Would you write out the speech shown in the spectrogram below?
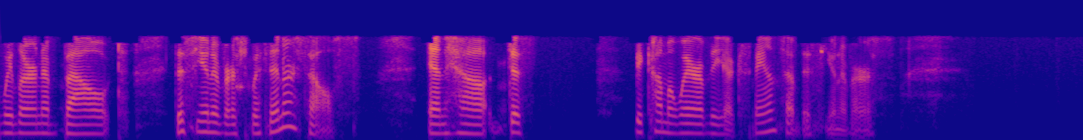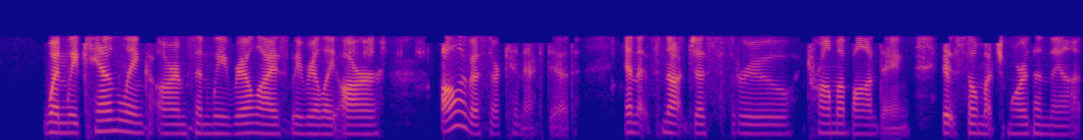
We learn about this universe within ourselves and how just become aware of the expanse of this universe. When we can link arms and we realize we really are, all of us are connected. And it's not just through trauma bonding. It's so much more than that.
